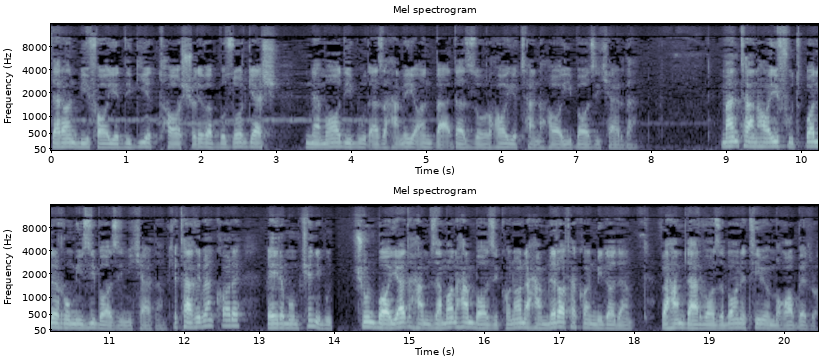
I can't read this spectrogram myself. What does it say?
در آن بیفایدگی تا شده و بزرگش نمادی بود از همه آن بعد از زورهای تنهایی بازی کردن. من تنهایی فوتبال رومیزی بازی می کردم که تقریبا کار غیر ممکنی بود. چون باید همزمان هم بازیکنان حمله را تکان می‌دادم و هم دروازبان تیم مقابل را.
